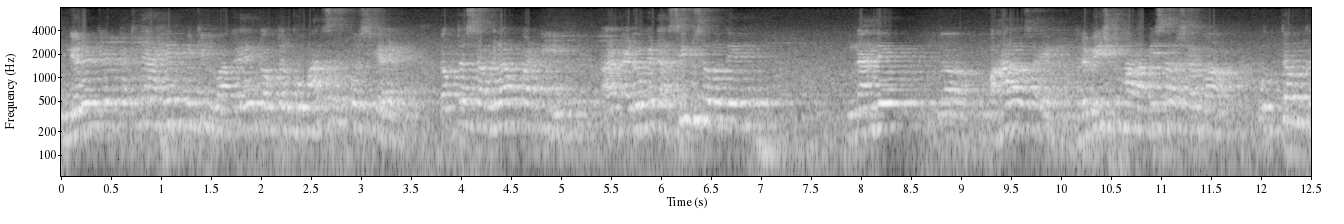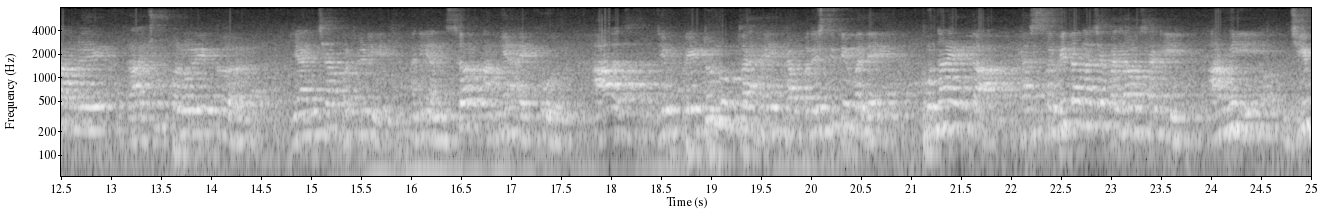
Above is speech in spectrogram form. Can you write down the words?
निरंजन टकले आहेत निखिल वागळे डॉक्टर कुमार संतोषी आहेत डॉक्टर संग्राम पाटील ॲडव्होकेट असीम सरोदे नांदेव महाराव साहेब रवीश कुमार अभिसार शर्मा उत्तम कांबळे राजू परोळेकर यांच्या पठडी आणि यांचं आम्ही ऐकून आज जे पेटून उठत आहे ह्या परिस्थितीमध्ये पुन्हा एकदा ह्या संविधानाच्या बचावासाठी आम्ही जीव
